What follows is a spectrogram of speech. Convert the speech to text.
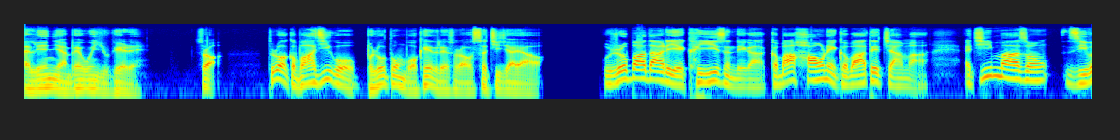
အလင်းညံပဲဝင်ယူခဲ့တယ်ဆိုတော့သူတို့ကကဘာကြီးကိုဘလို့သုံးပေါ်ခဲ့တယ်လဲဆိုတော့စက်ကြည့်ကြရအောင်ဥရောပသားတွေရဲ့ခရီးစဉ်တွေကကမ္ဘာဟောင်းနဲ့ကမ္ဘာသစ်ကြားမှာအကြီးမားဆုံးဇီဝ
